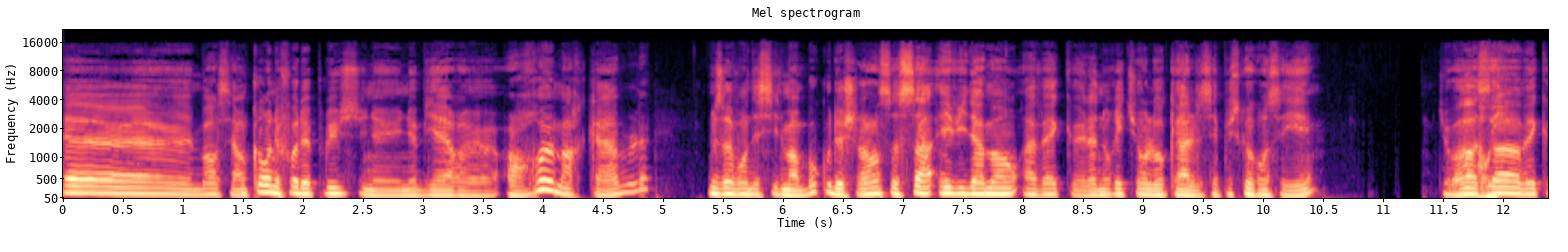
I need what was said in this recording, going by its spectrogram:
Euh, bon, c'est encore une fois de plus une, une bière euh, remarquable. Nous avons décidément beaucoup de chance. Ça, évidemment, avec la nourriture locale, c'est plus que conseillé. Tu vois, Ah ça oui. avec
